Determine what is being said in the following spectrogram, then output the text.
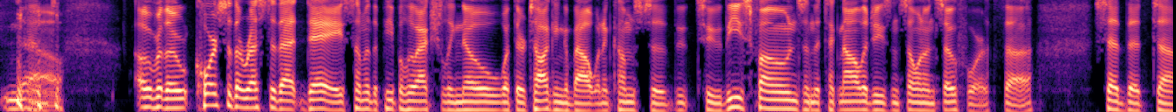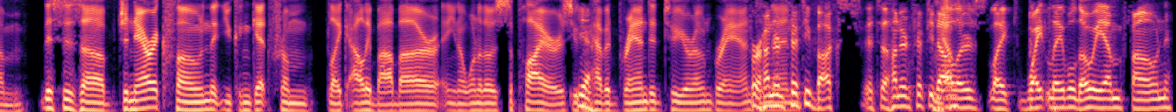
No. Over the course of the rest of that day, some of the people who actually know what they're talking about when it comes to the, to these phones and the technologies and so on and so forth uh, said that um, this is a generic phone that you can get from like Alibaba or you know one of those suppliers. You Yeah. can have it branded to your own brand For and then- 150 bucks. It's 150 dollars, like white labeled OEM phone.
